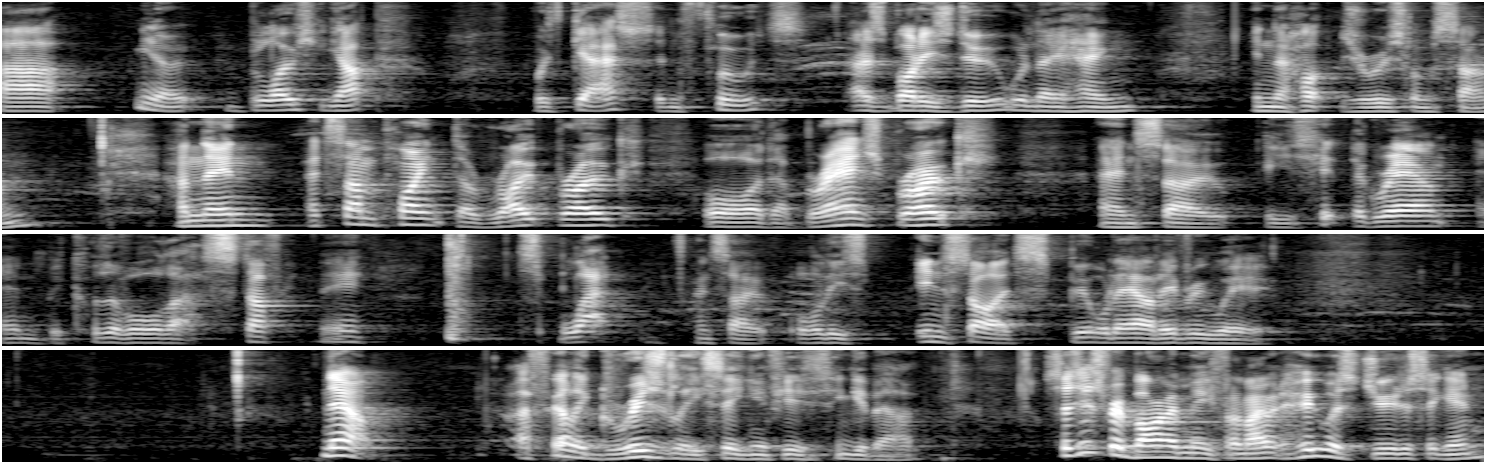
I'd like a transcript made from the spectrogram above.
uh, you know, bloating up with gas and fluids, as bodies do when they hang in the hot Jerusalem sun. And then at some point, the rope broke or the branch broke, and so he's hit the ground, and because of all the stuff in there, splat, and so all his insides spilled out everywhere. Now, a fairly grisly thing if you think about it. So just remind me for a moment, who was Judas again?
